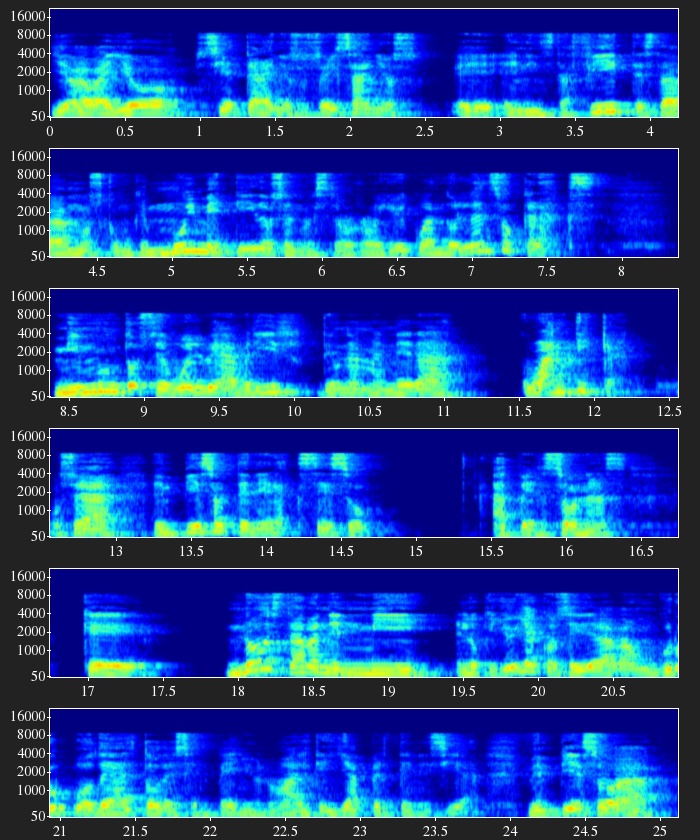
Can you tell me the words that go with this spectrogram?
Llevaba yo siete años o seis años eh, en Instafit, estábamos como que muy metidos en nuestro rollo y cuando lanzo Cracks, mi mundo se vuelve a abrir de una manera cuántica. O sea, empiezo a tener acceso a personas que no estaban en mi, en lo que yo ya consideraba un grupo de alto desempeño, ¿no? Al que ya pertenecía. Me empiezo a,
